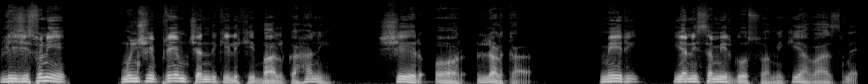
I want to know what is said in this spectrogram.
लीजिए, सुनिए, मुंशी प्रेमचंद की लिखी बाल कहानी, शेर और लड़का, मेरी, यानी समीर गोस्वामी की आवाज़ में।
